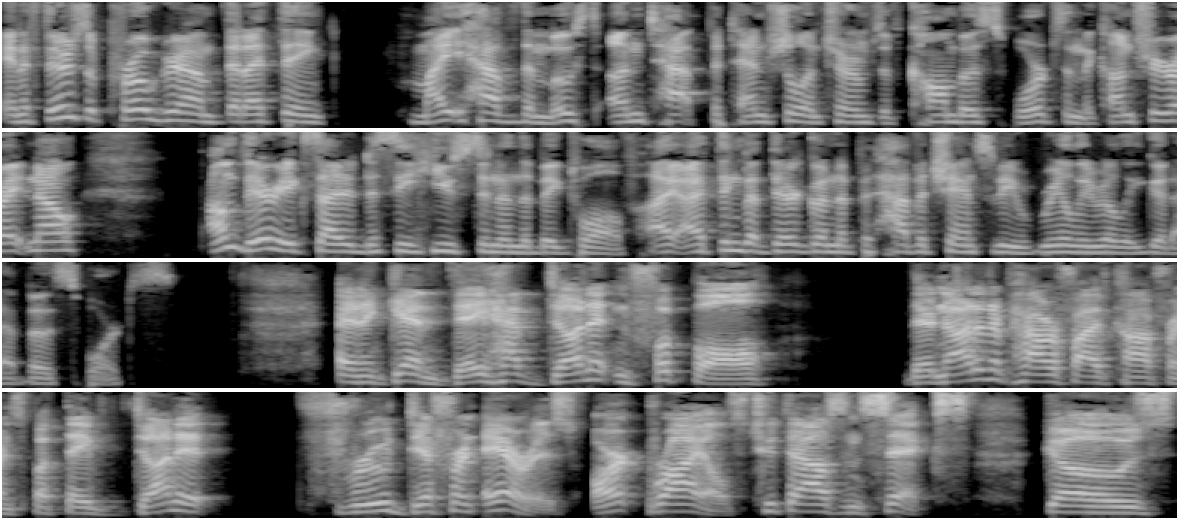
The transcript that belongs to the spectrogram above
And if there's a program that I think might have the most untapped potential in terms of combo sports in the country right now. I'm very excited to see Houston in the Big 12. I, I think that they're going to have a chance to be really, really good at both sports. And again, they have done it in football. They're not in a Power Five conference, but they've done it through different eras. Art Briles, 2006, goes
